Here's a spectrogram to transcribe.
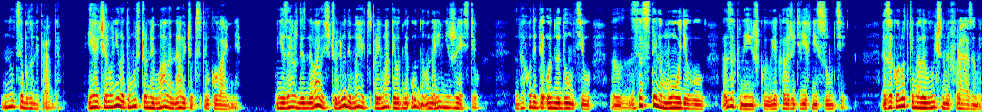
Ну, це була неправда. Я червоніла тому, що не мала навичок спілкування. Мені завжди здавалось, що люди мають сприймати одне одного на рівні жестів, знаходити однодумців е, за стилем одягу, за книжкою, яка лежить в їхній сумці, за короткими, але влучними фразами,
